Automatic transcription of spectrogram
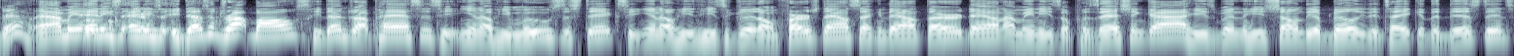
Yeah, I mean, and he's and he's, he doesn't drop balls. He doesn't drop passes. He you know he moves the sticks. He you know he he's good on first down, second down, third down. I mean, he's a possession guy. He's been he's shown the ability to take it the distance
